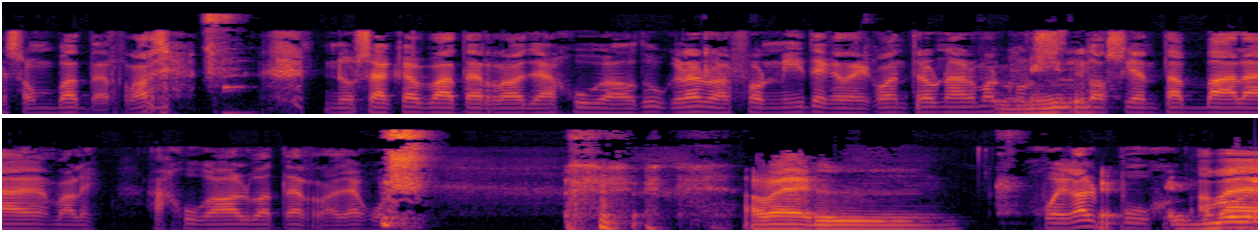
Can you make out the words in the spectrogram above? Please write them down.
Eso es un Battle Royale. No sacas Battle Royale, has jugado tú. Claro, al Fornite que te encuentra un arma con Fornite. 200 balas. eh, Vale, has jugado al Battle Royale, guay. A ver, el, Juega al Pug. el A modo de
